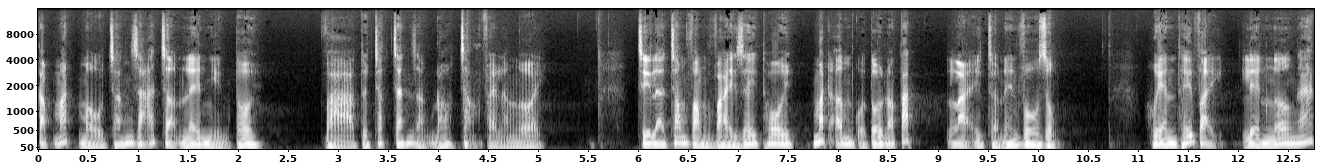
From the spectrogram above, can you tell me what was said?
Cặp mắt màu trắng dã trợn lên nhìn tôi. Và tôi chắc chắn rằng đó chẳng phải là người. Chỉ là trong vòng vài giây thôi, Mắt âm của tôi nó tắt, Lại trở nên vô dụng. Huyền thấy vậy, liền ngơ ngác.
